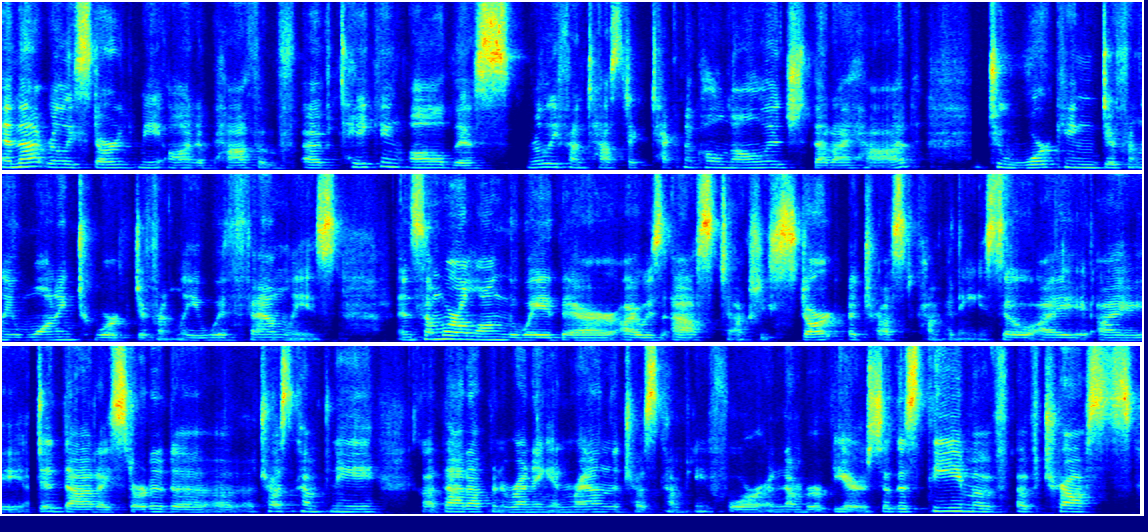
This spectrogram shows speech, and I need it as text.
And that really started me on a path of, of taking all this really fantastic technical knowledge that I had to working differently, wanting to work differently with families. And somewhere along the way there, I was asked to actually start a trust company. So I, I did that. I started a, a, trust company, got that up and running, and ran the trust company for a number of years. So this theme of, of trusts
